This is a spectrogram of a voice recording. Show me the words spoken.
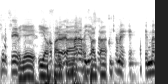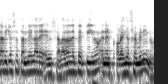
Sí, sí. Oye, y os No, pero falta. es os maravillosa, falta- escúchame, es, es maravillosa también la de ensalada de pepino en el colegio femenino.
